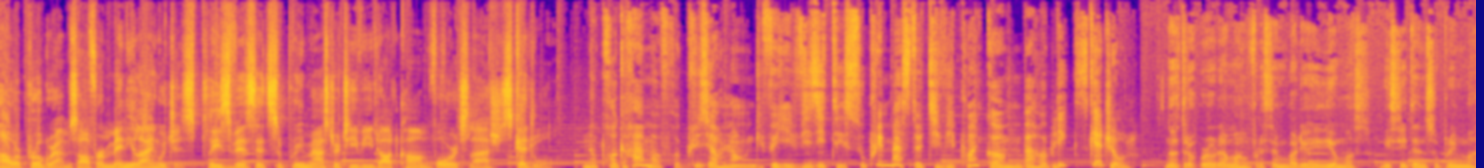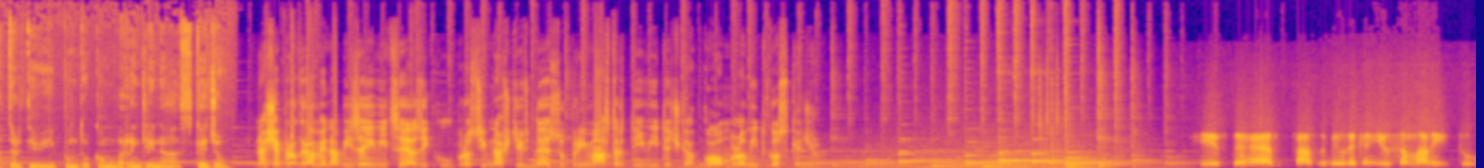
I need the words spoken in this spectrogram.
Our programs offer many languages. Please visit suprememastertv.com forward slash schedule. Nos programmes offrent plusieurs langues. Veuillez visiter suprememastertv.com schedule. Nuestros programas ofrecen varios idiomas. Visiten suprememastertv.com barra inclinada schedule. Naše programy nabízejí více jazyků. Prosím navštivte suprememastertv.com lomítko schedule. If they have passed the bill, they can use some money to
